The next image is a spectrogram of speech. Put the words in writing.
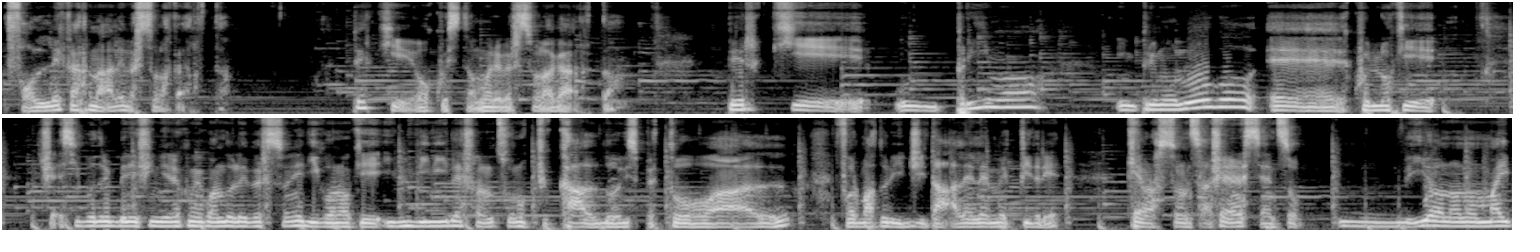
folle, carnale verso la carta. Perché ho questo amore verso la carta? Perché il primo, in primo luogo è quello che cioè si potrebbe definire come quando le persone dicono che il vinile c'ha un suono più caldo rispetto al formato digitale, l'MP3, che è una stronzata, cioè nel senso mm, io non ho mai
